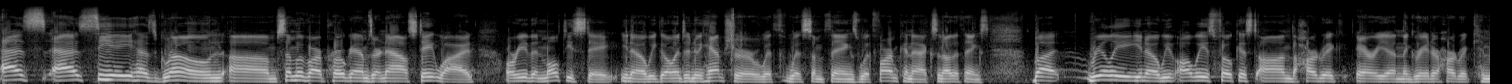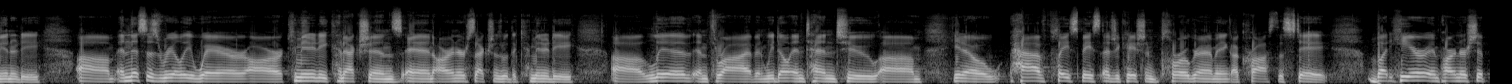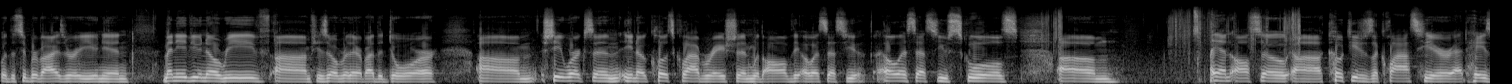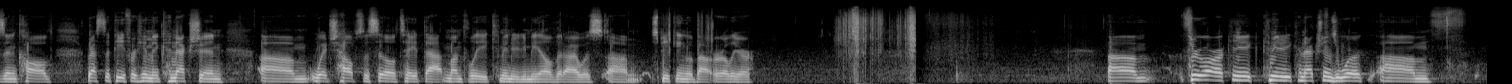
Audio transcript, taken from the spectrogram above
as, as CAE has grown, um, some of our programs are now statewide or even multi-state. You know, we go into New Hampshire with, with some things, with Farm Connex and other things. But really, you know, we've always focused on the Hardwick area and the greater Hardwick community. Um, and this is really where our community connections and our intersections with the community uh, live and thrive. And we don't intend to, um, you know, have place-based education programming across the state. But here in partnership with the supervisory union, many of you know Reeve, um, she's over there by the door. Um, she works in, you know, close collaboration with all of the OSSU, OSSU schools. Um, and also uh, co-teaches a class here at Hazen called Recipe for Human Connection, um, which helps facilitate that monthly community meal that I was um, speaking about earlier. Um, through our community connections work, um,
